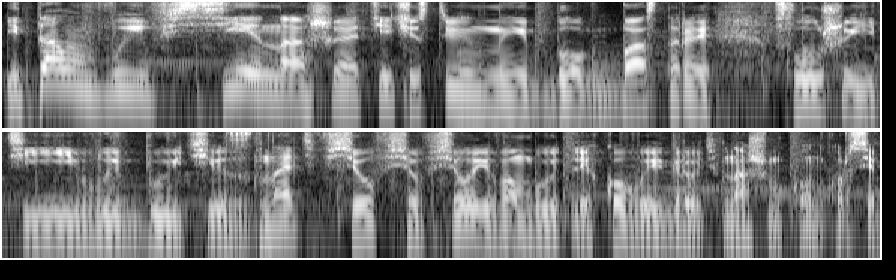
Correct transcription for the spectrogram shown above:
и там вы все наши отечественные блокбастеры слушаете, и вы будете знать все-все-все, и вам будет легко выигрывать в нашем конкурсе.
